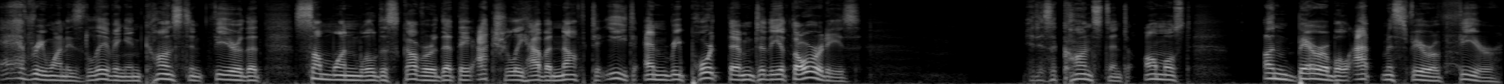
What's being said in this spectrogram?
Everyone is living in constant fear that someone will discover that they actually have enough to eat and report them to the authorities. It is a constant, almost unbearable atmosphere of fear.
